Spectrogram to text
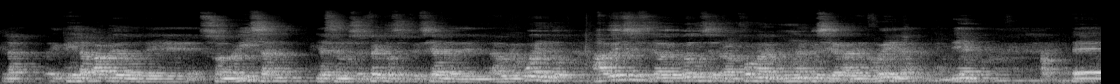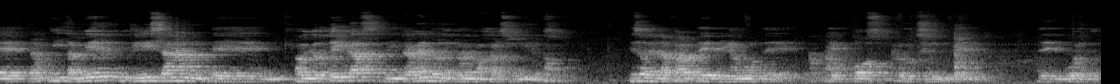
que es la parte donde sonorizan y hacen los efectos especiales del audiocuento. A veces el audiocuento se transforma en una especie de radionovela también. Eh, y también utilizan eh, audiotecas de internet donde pueden bajar sonidos. Eso es la parte, digamos, de, de postproducción del cuento.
